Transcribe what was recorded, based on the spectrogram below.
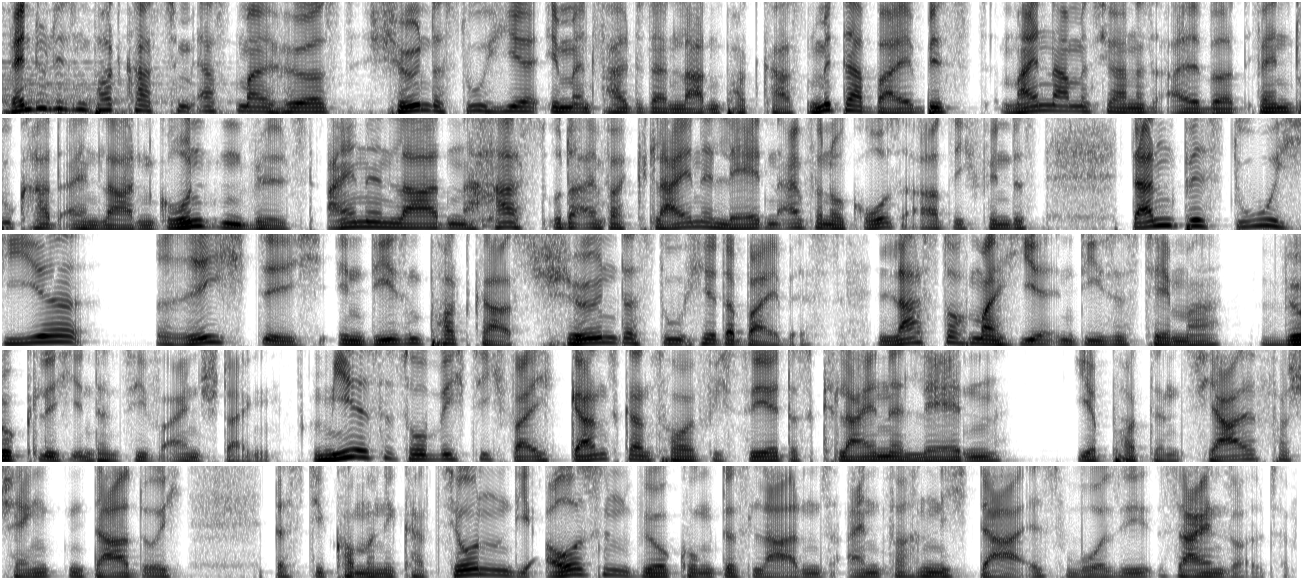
Wenn du diesen Podcast zum ersten Mal hörst, schön, dass du hier im Entfalte dein Laden Podcast mit dabei bist. Mein Name ist Johannes Albert. Wenn du gerade einen Laden gründen willst, einen Laden hast oder einfach kleine Läden einfach nur großartig findest, dann bist du hier richtig in diesem Podcast. Schön, dass du hier dabei bist. Lass doch mal hier in dieses Thema wirklich intensiv einsteigen. Mir ist es so wichtig, weil ich ganz, ganz häufig sehe, dass kleine Läden ihr Potenzial verschenken dadurch, dass die Kommunikation und die Außenwirkung des Ladens einfach nicht da ist, wo sie sein sollte.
